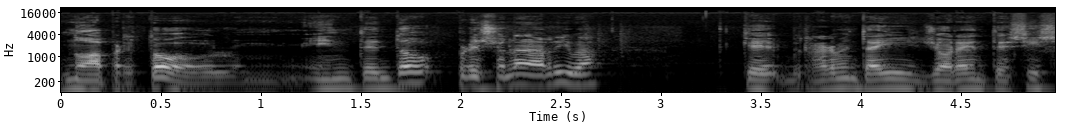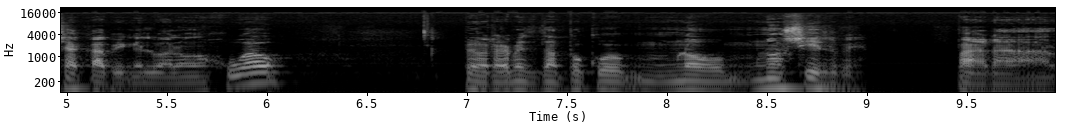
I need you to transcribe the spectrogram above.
no apretó. Intentó presionar arriba, que realmente ahí Llorente sí saca bien el balón jugado, pero realmente tampoco no, no sirve para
